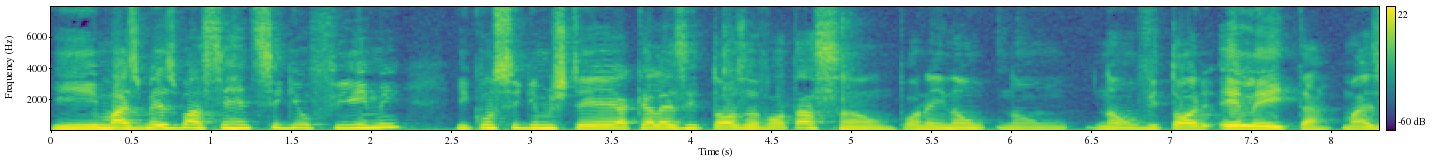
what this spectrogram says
e mas mesmo assim a gente seguiu firme e conseguimos ter aquela exitosa votação, porém não, não, não vitória eleita, mas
